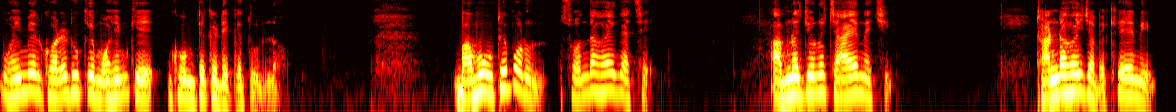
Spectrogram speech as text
মহিমের ঘরে ঢুকে মহিমকে ঘুম থেকে ডেকে তুলল। বাবু উঠে পড়ুন, সন্ধ্যা হয়ে গেছে। আপনার জন্য চা এনেছি। ঠান্ডা হয়ে যাবে, খেয়ে নিন।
